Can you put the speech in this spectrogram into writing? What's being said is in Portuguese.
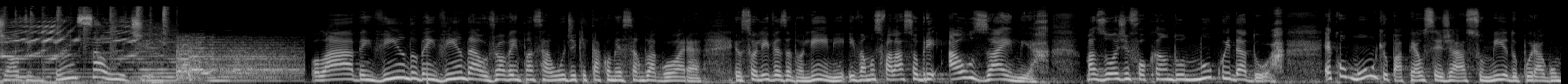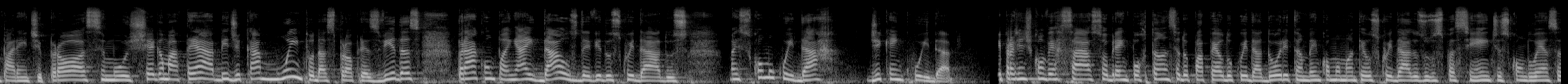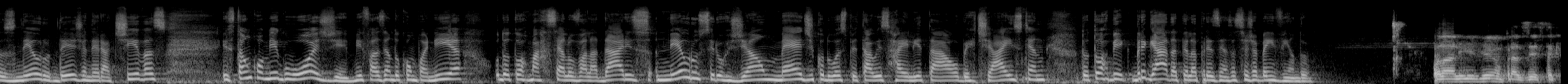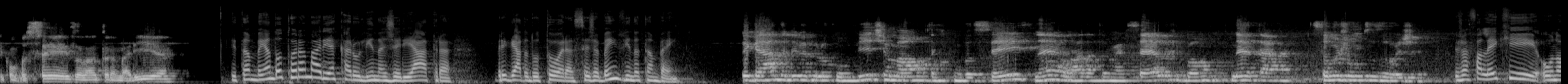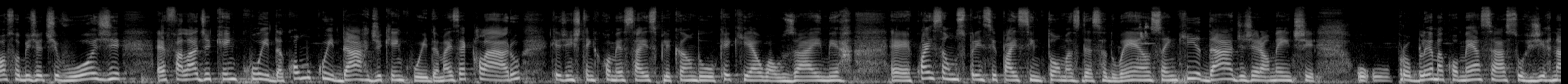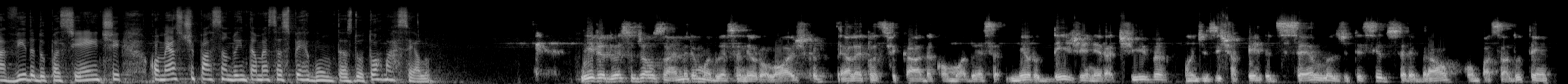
Jovem Pan Saúde. Olá, bem-vindo, bem-vinda ao Jovem Pan Saúde que está começando agora. Eu sou Lívia Zanolini e vamos falar sobre Alzheimer, mas hoje focando no cuidador. É comum que o papel seja assumido por algum parente próximo, chegam até a abdicar muito das próprias vidas para acompanhar e dar os devidos cuidados. Mas como cuidar de quem cuida? E para a gente conversar sobre a importância do papel do cuidador e também como manter os cuidados dos pacientes com doenças neurodegenerativas, estão comigo hoje, me fazendo companhia, o Dr. Marcelo Valadares, neurocirurgião, médico do Hospital Israelita Albert Einstein. Doutor, obrigada pela presença, seja bem-vindo. Olá, Lívia, é um prazer estar aqui com vocês. Olá, doutora Maria. E também a doutora Maria Carolina, geriatra. Obrigada, doutora, seja bem-vinda também. Obrigada, Lívia, pelo convite. É uma honra estar aqui com vocês, né? Olá, doutor Marcelo, que bom, né? Tá, estamos juntos hoje. Eu já falei que o nosso objetivo hoje é falar de quem cuida, como cuidar de quem cuida, mas é claro que a gente tem que começar explicando o que, que é o Alzheimer, é, quais são os principais sintomas dessa doença, em que idade geralmente o, o problema começa a surgir na vida do paciente. Começo te passando então essas perguntas, doutor Marcelo. Nível, a doença de Alzheimer é uma doença neurológica, ela é classificada como uma doença neurodegenerativa, onde existe a perda de células de tecido cerebral com o passar do tempo.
